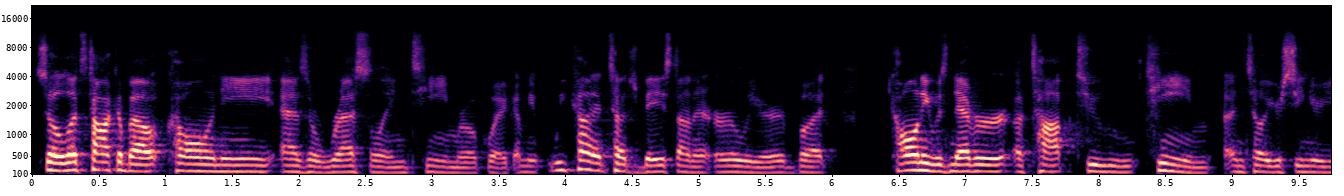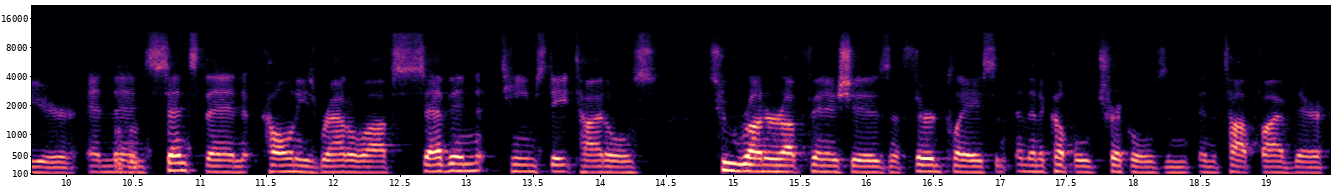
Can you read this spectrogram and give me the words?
So let's talk about Colony as a wrestling team real quick. I mean, we kind of touched based on it earlier, but Colony was never a top two team until your senior year. And then mm-hmm. since then, Colony's rattled off seven team state titles, two runner up finishes, a third place, and, then a couple trickles in, in, the top five there.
